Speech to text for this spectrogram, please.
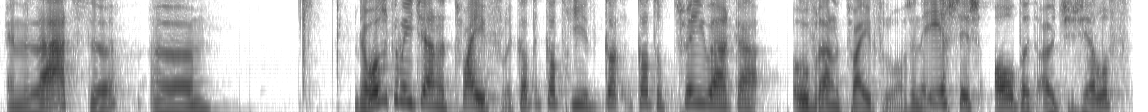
En de laatste, uh, daar was ik een beetje aan het twijfelen. Ik had, had er twee waar ik over aan het twijfelen was. En de eerste is altijd uit jezelf.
